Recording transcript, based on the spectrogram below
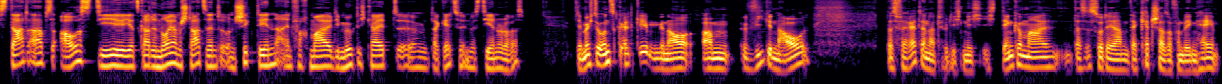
Startups aus, die jetzt gerade neu am Start sind und schickt denen einfach mal die Möglichkeit, ähm, da Geld zu investieren oder was? Der möchte uns Geld geben, genau. Ähm, wie genau? Das verrät er natürlich nicht. Ich denke mal, das ist so der, der Catcher, so von wegen, hey,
